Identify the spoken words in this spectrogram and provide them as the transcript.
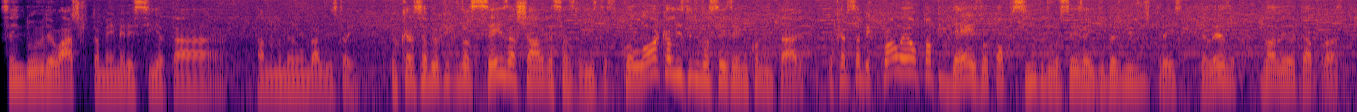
sem dúvida eu acho que também merecia estar tá, tá no número um da lista aí. Eu quero saber o que vocês acharam dessas listas. Coloca a lista de vocês aí no comentário. Eu quero saber qual é o top 10 ou top 5 de vocês aí de 2023, beleza? Valeu, até a próxima.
